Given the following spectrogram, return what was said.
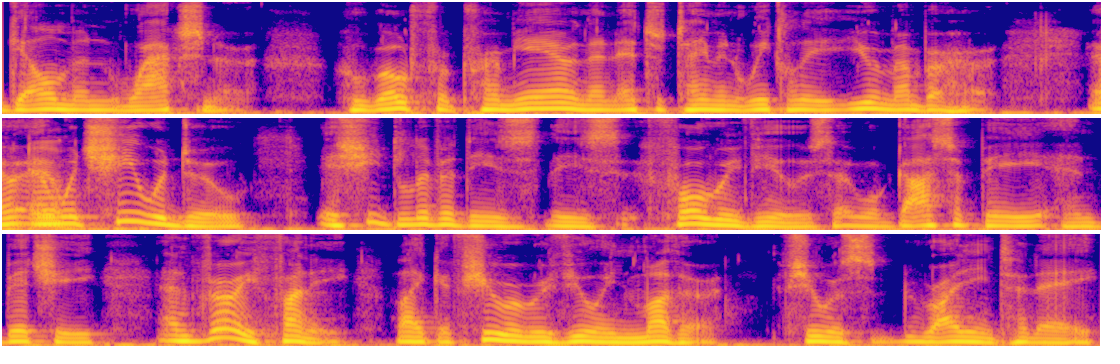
Gelman Waxner, who wrote for Premiere and then Entertainment Weekly. You remember her. And, and, what she would do is she delivered these these faux reviews that were gossipy and bitchy and very funny. Like if she were reviewing Mother, if she was writing today,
